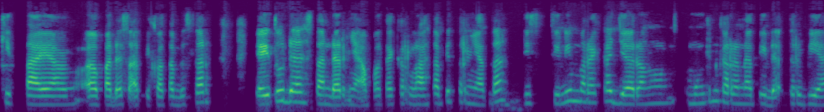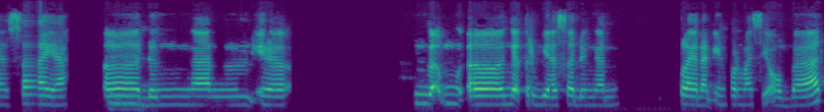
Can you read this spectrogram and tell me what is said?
kita yang eh, pada saat di kota besar ya itu udah standarnya apoteker lah. Tapi ternyata di sini mereka jarang mungkin karena tidak terbiasa ya eh, Hmm. dengan ya, nggak eh, nggak terbiasa dengan pelayanan informasi obat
